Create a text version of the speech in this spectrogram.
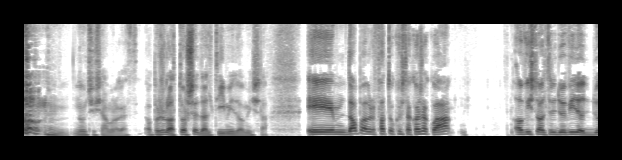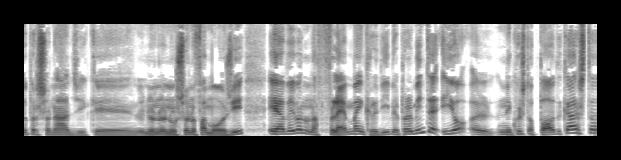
non ci siamo ragazzi, ho preso la tosse dal timido mi sa e dopo aver fatto questa cosa qua ho visto altri due video di due personaggi che non, non, sono famosi e avevano una flemma incredibile. Probabilmente io eh, in questo podcast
